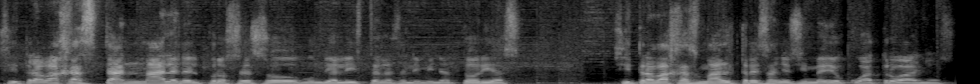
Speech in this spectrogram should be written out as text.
Si trabajas tan mal en el proceso mundialista en las eliminatorias, si trabajas mal tres años y medio, cuatro años,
